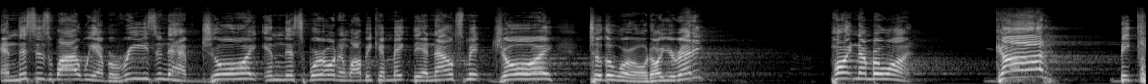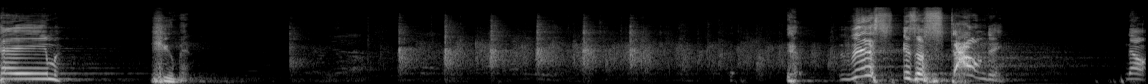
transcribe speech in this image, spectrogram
And this is why we have a reason to have joy in this world and why we can make the announcement joy to the world. Are you ready? Point number one God became human. This is astounding. Now,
